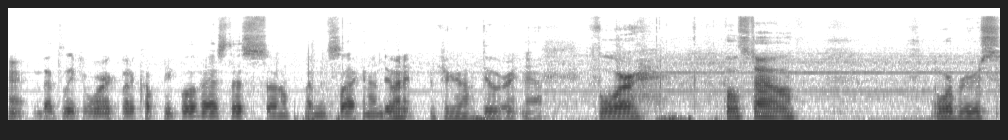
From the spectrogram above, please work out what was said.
Alright, about to leave for work, but a couple people have asked this, so I've been slacking on doing it. I figured I'll do it right now. For both style orbiters,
